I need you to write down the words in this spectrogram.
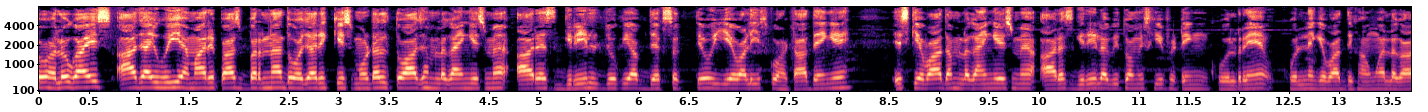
तो हेलो गाइस, आज आई हुई है हमारे पास बरना 2021 मॉडल। तो आज हम लगाएँगे इसमें आर एस ग्रिल, जो कि आप देख सकते हो, ये वाली इसको हटा देंगे। इसके बाद हम लगाएँगे इसमें आर एस ग्रिल। अभी तो हम इसकी फिटिंग खोल रहे हैं। खोलने के बाद दिखाऊँगा, लगा,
